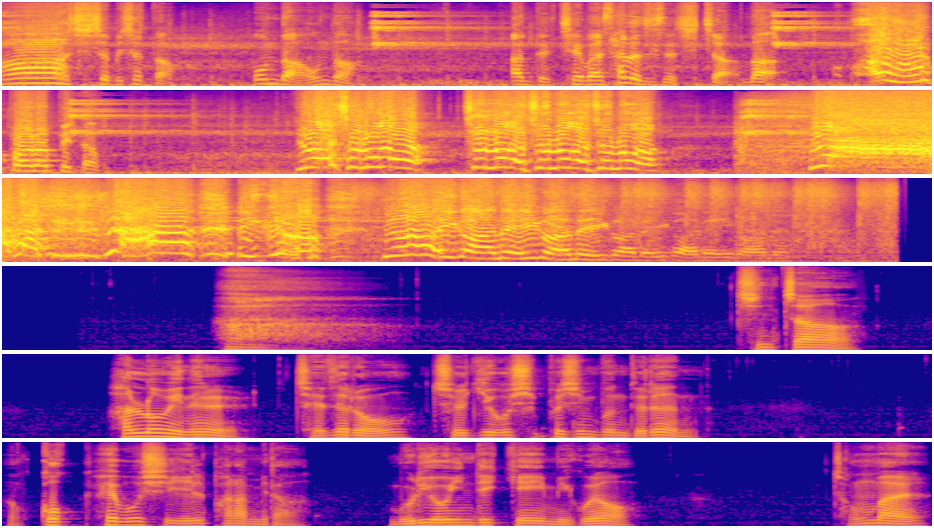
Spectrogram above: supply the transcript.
아, 진짜 미쳤다. 온다, 온다. 안돼 제발 살려주세요 진짜 나 아우 바로 앞에 있다 야 절로 가 절로 가 절로 가 절로 가 으아! 아! 이거 야 이거 안해 이거 안해 이거 안해 이거 안해 이거 안해 진짜 할로윈을 제대로 즐기고 싶으신 분들은 어, 꼭 해보시길 바랍니다. 무료 인디 게임이고요. 정말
